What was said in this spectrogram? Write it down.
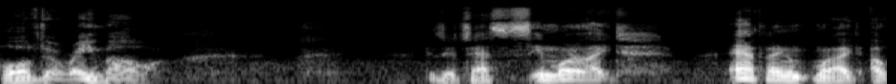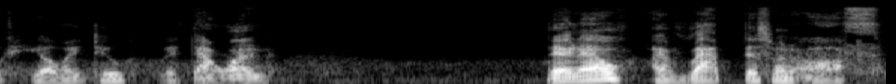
Full of the rainbow. Gives you a chance to see more light. And putting more light out your way, too, with that one. There now, I've wrapped this one off.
